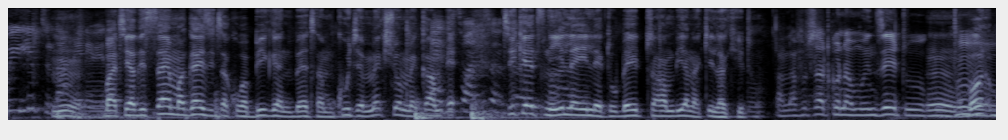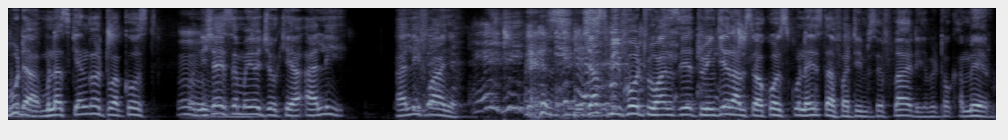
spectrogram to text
we live to learn anyway. but yeah this time guys itakuwa big and better. Mkuje make sure mmekam Yeah, tickets ni ile ile tu bei tutaambia na kila kitu. Alafu sasa tuko na mwenzetu. Mm. Bo- buda mnasikianga watu wa coast? Nishaisema hiyo joke ya ali alifanya. Just before tuanzie tuingie na mse wa coast kuna istafati mse fulani ametoka meru.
